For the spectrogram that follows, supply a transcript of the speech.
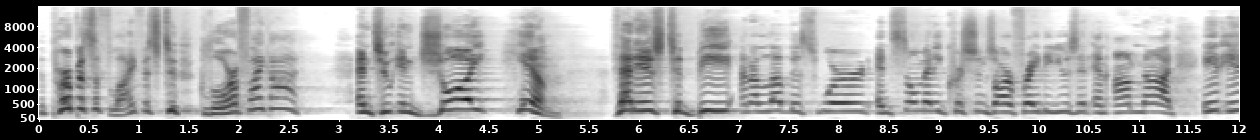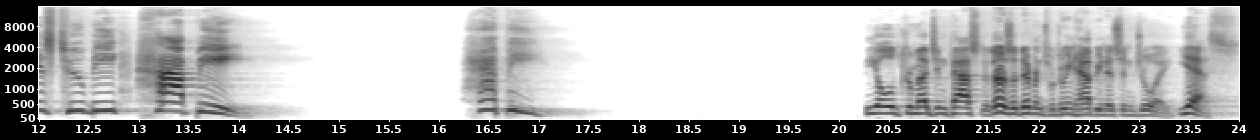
The purpose of life is to glorify God and to enjoy Him. That is to be, and I love this word, and so many Christians are afraid to use it, and I'm not. It is to be happy. Happy. The old curmudgeon pastor, there's a difference between happiness and joy. Yes,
